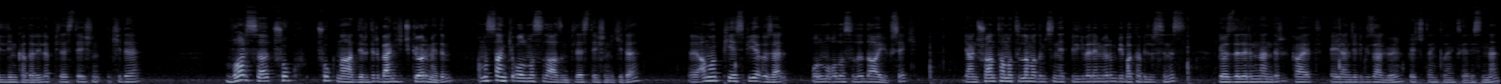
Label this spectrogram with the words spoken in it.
bildiğim kadarıyla PlayStation 2'de varsa çok çok nadirdir. Ben hiç görmedim. Ama sanki olması lazım PlayStation 2'de. Ee, ama PSP'ye özel olma olasılığı daha yüksek. Yani şu an tam hatırlamadığım için net bilgi veremiyorum. Bir bakabilirsiniz. Gözdelerimdendir. Gayet eğlenceli güzel bir oyun. Ratchet Clank serisinden.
